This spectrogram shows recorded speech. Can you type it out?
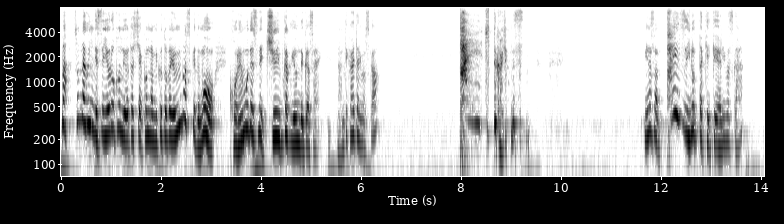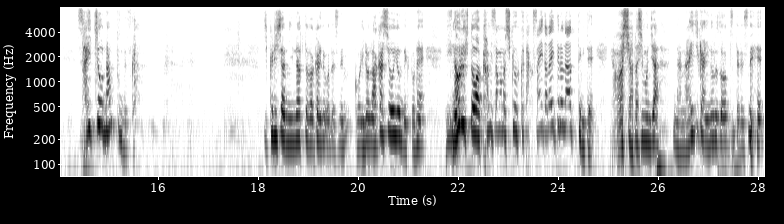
まあ、そんなふうにですね喜んで私はこんな御言葉読みますけどもこれもですね注意深く読んでください。なんて書いてありますか？絶えずって書いてあるんです。皆さん絶えず祈った経験ありますか？最長何分ですか？クリスチャンになったばかりの子ですね。こういろんな証を読んでいくとね祈る人は神様の祝福たくさんいいてるなって見てよし私もじゃあ長い時間祈るぞっつってですね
